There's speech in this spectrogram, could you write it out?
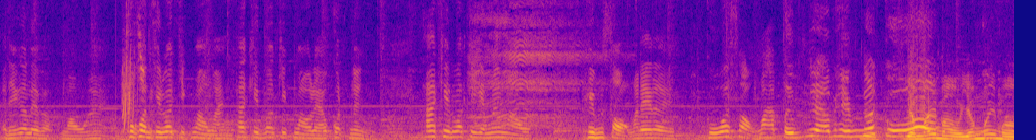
อันนี้ก็เลยแบบเมาง่าย ทุกคนคิดว่ากิ๊กเมาไหม ถ้าคิดว่ากิ๊กเมาแล้วกดหนึ่ง ถ้าคิดว่ากิ๊กยังไม่เมา พิมพ์สองมาได้เลย กูว่าสองมาตึมอย่าพิมพ์นะกูยังไม่เมายังไม่เมา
